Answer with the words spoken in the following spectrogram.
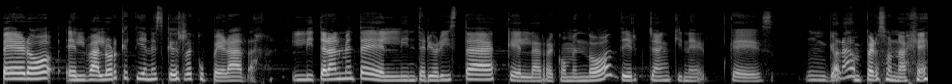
pero el valor que tiene es que es recuperada. Literalmente el interiorista que la recomendó, Dirk Jankinet, que es un gran personaje,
